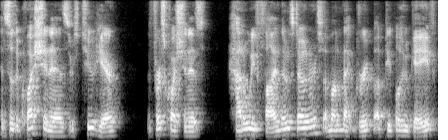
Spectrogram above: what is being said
And so the question is there's two here. The first question is how do we find those donors among that group of people who gave?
